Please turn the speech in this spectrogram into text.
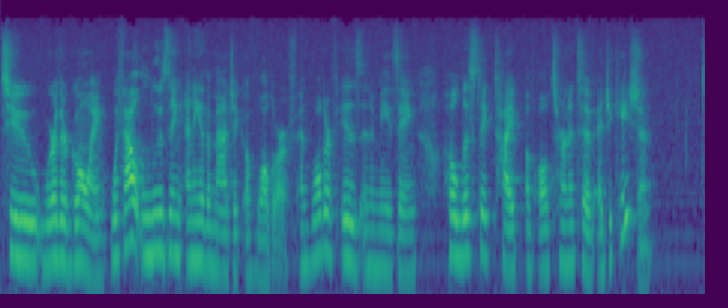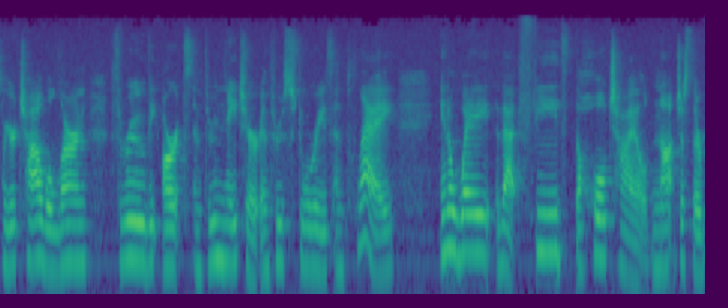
to where they're going without losing any of the magic of Waldorf. And Waldorf is an amazing holistic type of alternative education where your child will learn through the arts and through nature and through stories and play in a way that feeds the whole child, not just their,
